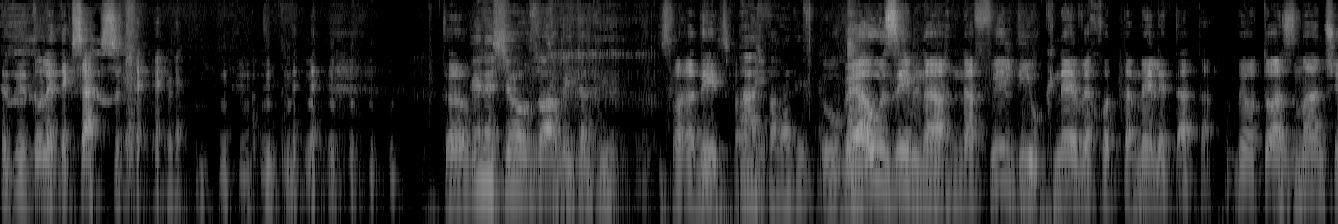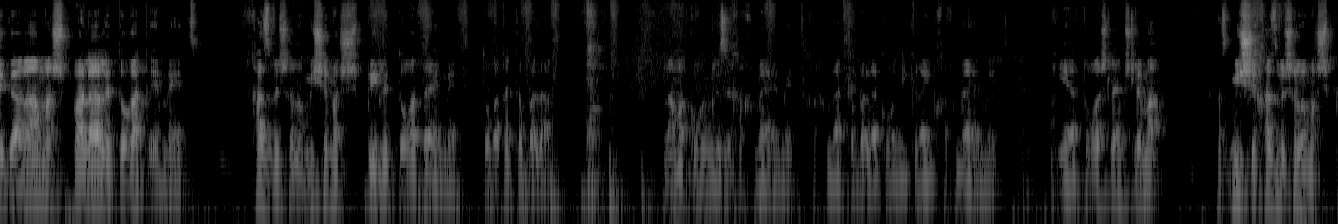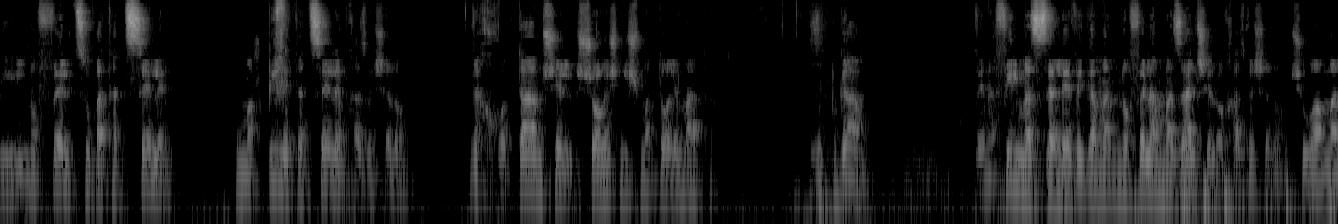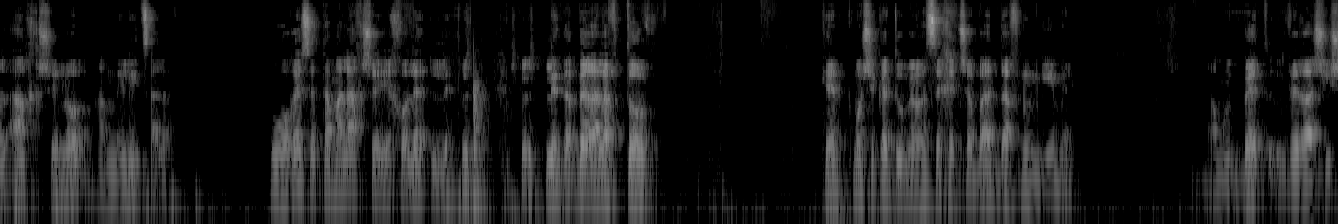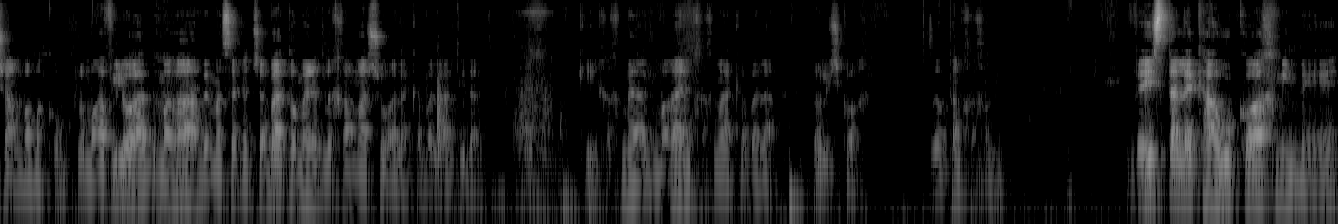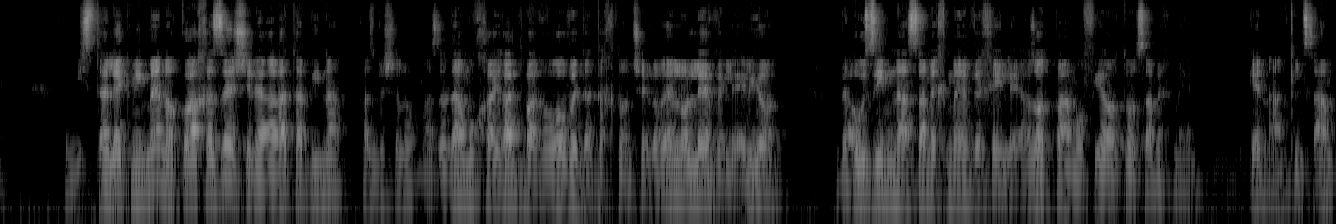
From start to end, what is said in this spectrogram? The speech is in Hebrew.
de tú le Texas. טוב, הנה שיעור זוהר באיטלקית. ספרדית. אה, ספרדית. ובהוא זימנה נפיל דיוקנה וחותמה לטאטה. באותו הזמן שגרם השפלה לתורת אמת, חז ושלום, מי שמשפיל את תורת האמת, תורת הקבלה, למה קוראים לזה חכמי האמת? חכמי הקבלה קוראים נקראים חכמי האמת, כי התורה שלהם שלמה. אז מי שחז ושלום משפיל, נופל צורת הצלם. הוא מפיל את הצלם חז ושלום. וחותם של שורש נשמתו למטה. זה פגם. ונפיל מזלה וגם נופל המזל שלו, חז ושלום, שהוא המלאך שלו המליץ עליו. הוא הורס את המלאך שיכול לדבר עליו טוב. כן? כמו שכתוב במסכת שבת, דף נ"ג. עמוד ב' ורש"י שם במקום. כלומר, אפילו הגמרא במסכת שבת אומרת לך משהו על הקבלה, אל תדאג. כי חכמי הגמרא הם חכמי הקבלה, לא לשכוח. זה אותם חכמים. והסתלק ההוא כוח מיני, הוא מסתלק ממנו כוח הזה של הערת הבינה, חז ושלום. אז אדם הוא חי רק ברובד התחתון שלו, אין לו לבל עליון. בהוא זימנה סמך מם וחילה, אז עוד פעם מופיע אותו סמך מם, כן, אנקל סם.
